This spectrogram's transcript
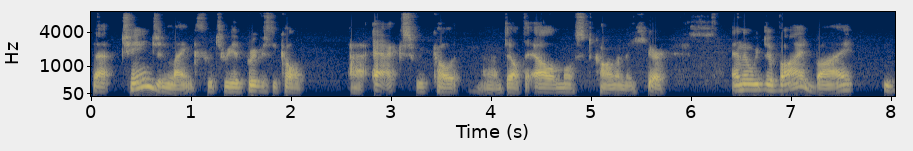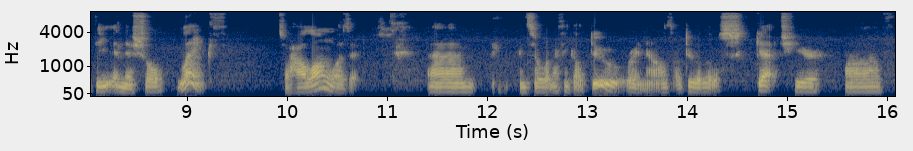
that change in length, which we had previously called uh, x, we call it uh, delta L most commonly here. And then we divide by the initial length. So how long was it? Um, and so what I think I'll do right now is I'll do a little sketch here of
